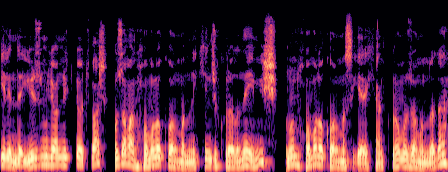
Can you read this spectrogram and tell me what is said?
Birinde 100 milyon nükleot var. O zaman homolog olmanın ikinci kuralı neymiş? Bunun homolog olması gereken kromozomunda da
